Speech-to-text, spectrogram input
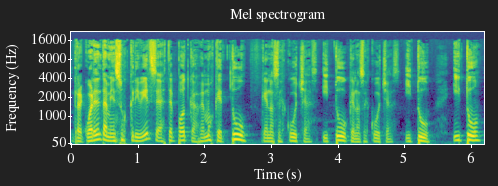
recuerden también suscribirse a este podcast. Vemos que tú que nos escuchas y tú que nos escuchas y tú y tú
